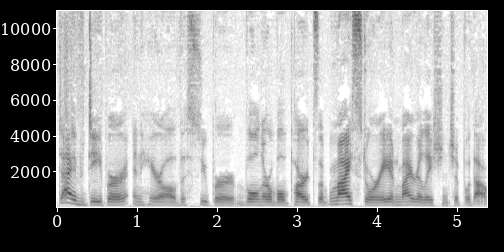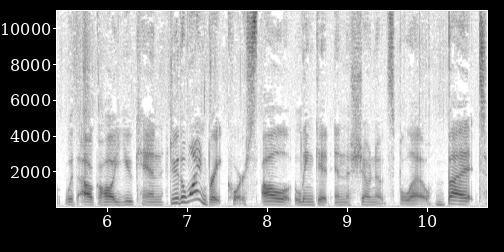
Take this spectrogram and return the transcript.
dive deeper and hear all the super vulnerable parts of my story and my relationship with, al- with alcohol, you can do the wine break course. I'll link it in the show notes below. But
